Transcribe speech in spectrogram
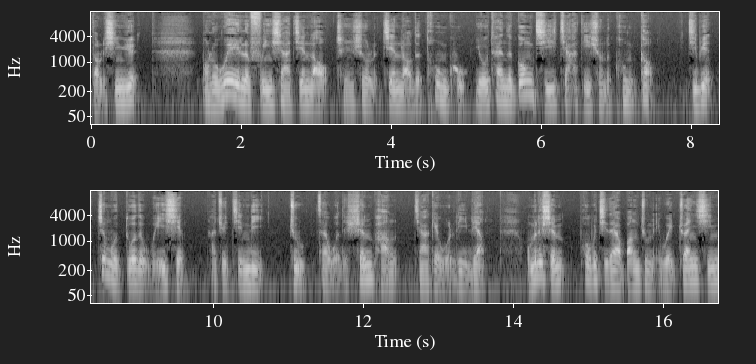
到了新约。保罗为了福音下监牢，承受了监牢的痛苦，犹太人的攻击，假弟兄的控告。即便这么多的危险，他却经历主在我的身旁，加给我力量。我们的神迫不及待要帮助每一位专心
